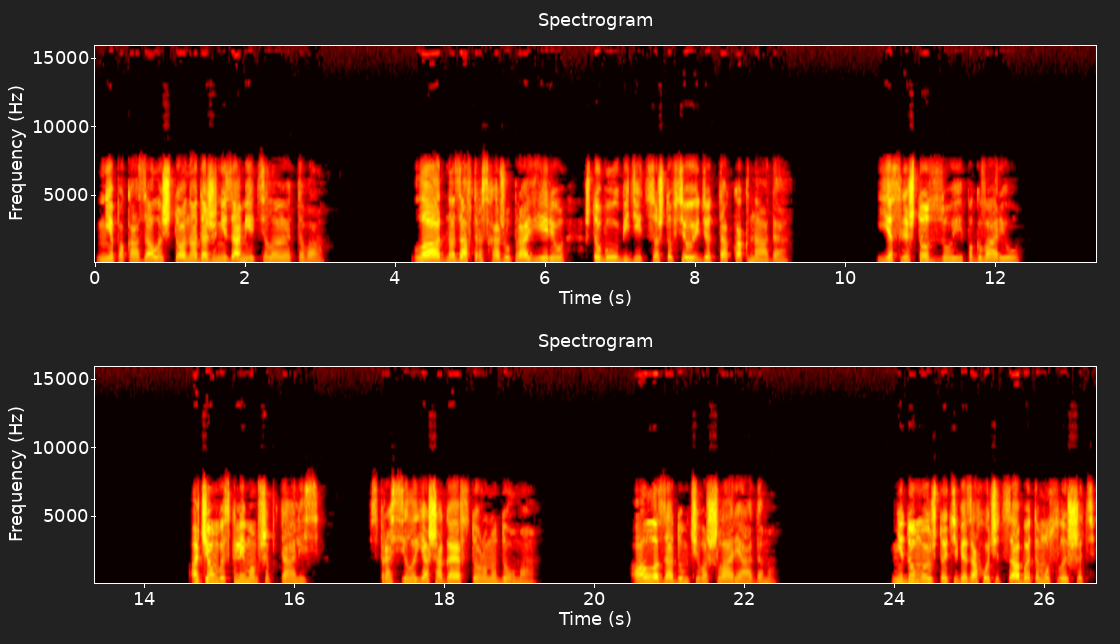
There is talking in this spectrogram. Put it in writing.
Мне показалось, что она даже не заметила этого. Ладно, завтра схожу проверю, чтобы убедиться, что все идет так, как надо. Если что, с Зоей поговорю. О чем вы с Климом шептались? спросила я, шагая в сторону дома. Алла задумчиво шла рядом. Не думаю, что тебе захочется об этом услышать.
